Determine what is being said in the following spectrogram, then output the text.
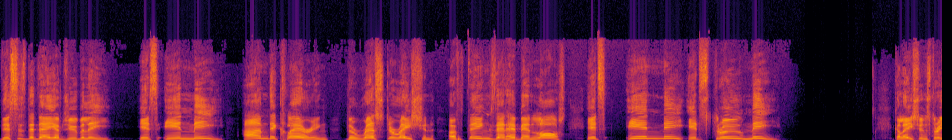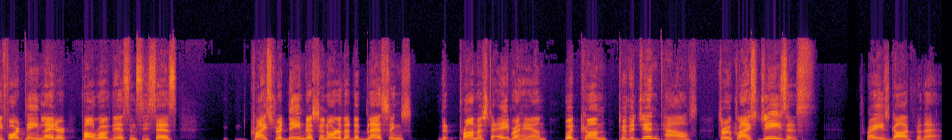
This is the day of Jubilee. It's in me. I'm declaring the restoration of things that have been lost. It's in me. It's through me. Galatians 3:14 later Paul wrote this and he says, Christ redeemed us in order that the blessings that promised to Abraham would come to the Gentiles through Christ Jesus. Praise God for that.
